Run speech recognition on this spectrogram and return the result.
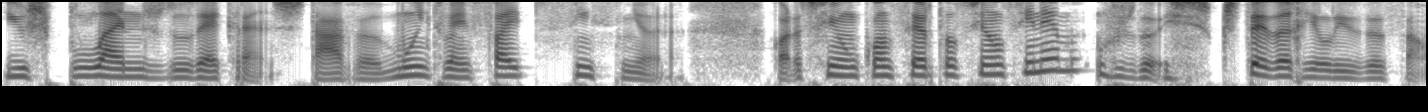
e os planos dos ecrãs. Estava muito bem feito, sim senhora. Agora, se foi um concerto ou se foi um cinema, os dois. Gostei da realização.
